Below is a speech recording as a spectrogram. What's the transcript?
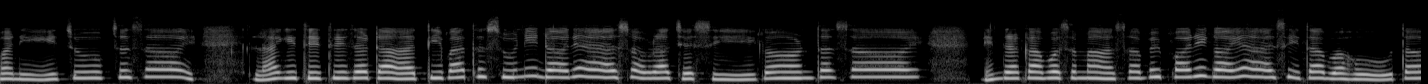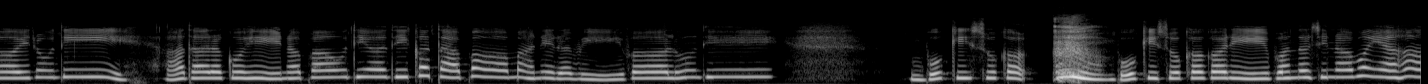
भनी चुप जसै लागि जटा ती बात सुनि डर्या सब राक्षसी गण निन्द्राका बसमा सबै परिगया सीता बहुत रुदी आधार कोही नपाउँदी अधिक ताप मानेर विवल हुँदी बोकी शोक भोकी शोक गरी भन्दछिन् अब यहाँ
